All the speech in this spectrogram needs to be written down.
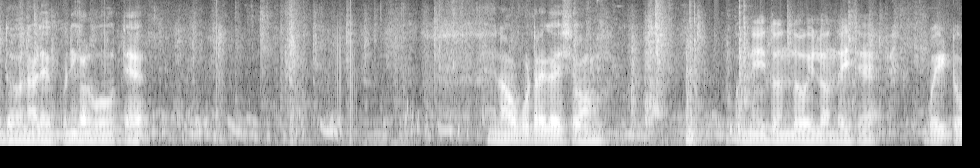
ಇದು ನಾಳೆ ಕುನಿಗಳು ಹೋಗುತ್ತೆ. ನಾವು ಬಿಟ್ರೆ ಗೈಸು ಬನ್ನಿ, ಇದೊಂದು, ಇಲ್ಲೊಂದು ಐತೆ. ವೈಟು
